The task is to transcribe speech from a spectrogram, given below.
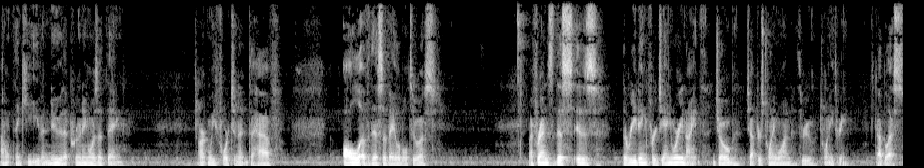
I don't think he even knew that pruning was a thing. Aren't we fortunate to have all of this available to us? My friends, this is the reading for January 9th, Job chapters 21 through 23. God bless.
